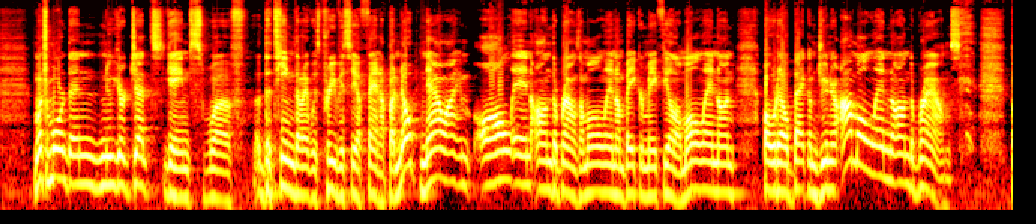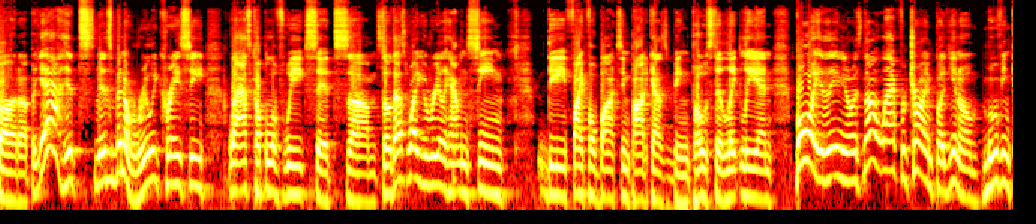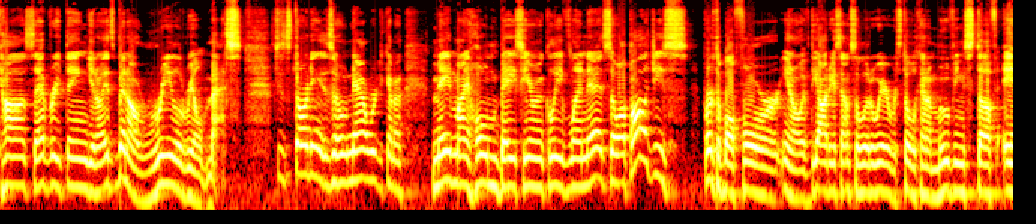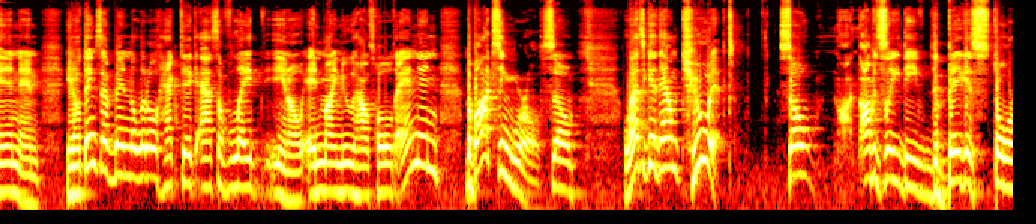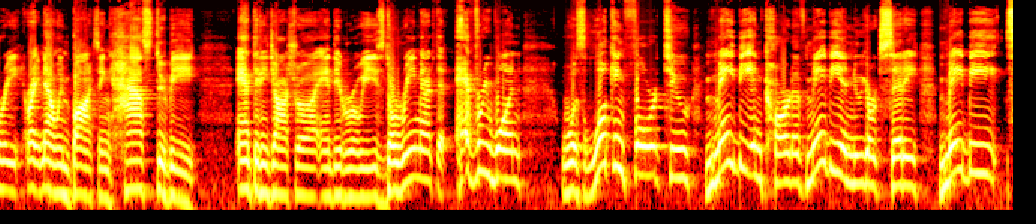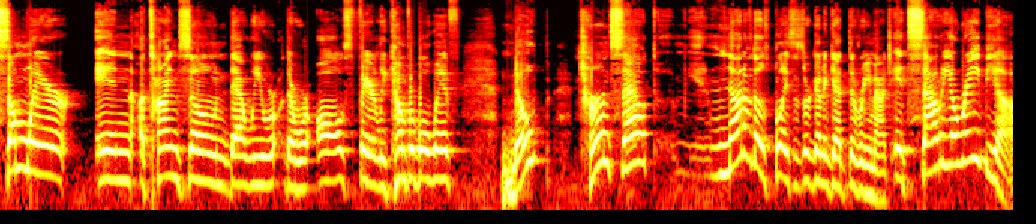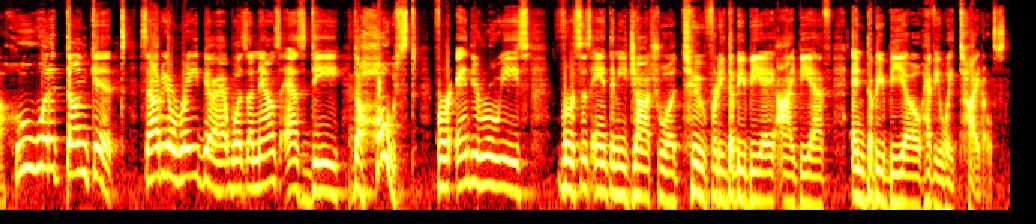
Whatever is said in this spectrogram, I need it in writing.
much more than New York Jets games, uh, the team that I was previously a fan of. But nope, now I'm all in on the Browns. I'm all in on Baker Mayfield. I'm all in on Odell Beckham Jr. I'm all in on the Browns. but uh, but yeah, it's it's been a really crazy last couple of weeks. It's um, so that's why you really haven't seen the Fightful Boxing podcast being posted lately. And boy, you know, it's not lack for trying, but you know, moving costs, everything, you know, it's been a real, real mess. Just starting, so now we're just kind of made my home base here in Cleveland. Eh, so apologies. First of all, for you know, if the audio sounds a little weird, we're still kind of moving stuff in, and you know, things have been a little hectic as of late. You know, in my new household and in the boxing world. So, let's get down to it. So obviously the the biggest story right now in boxing has to be Anthony Joshua, Andy Ruiz, the rematch that everyone was looking forward to, maybe in Cardiff, maybe in New York City, maybe somewhere in a time zone that we were that we're all fairly comfortable with. Nope. Turns out none of those places are going to get the rematch. It's Saudi Arabia. Who would have thunk it? Saudi Arabia was announced as the the host for Andy Ruiz versus Anthony Joshua 2 for the WBA, IBF, and WBO heavyweight titles.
